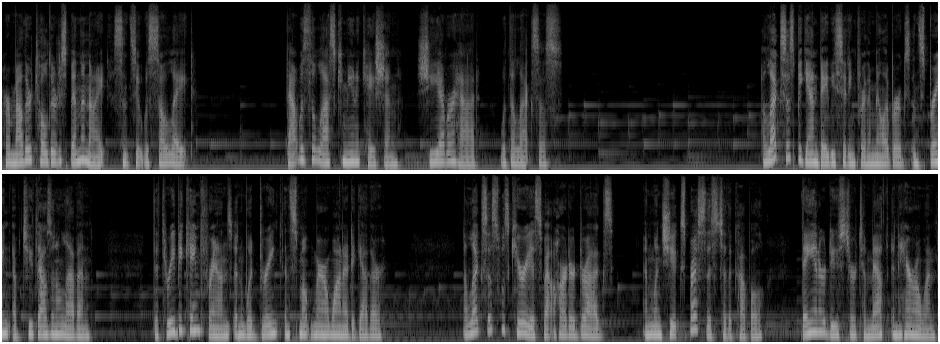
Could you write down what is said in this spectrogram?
Her mother told her to spend the night since it was so late. That was the last communication she ever had with Alexis. Alexis began babysitting for the Millerbergs in spring of 2011. The three became friends and would drink and smoke marijuana together. Alexis was curious about harder drugs, and when she expressed this to the couple, they introduced her to meth and heroin.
